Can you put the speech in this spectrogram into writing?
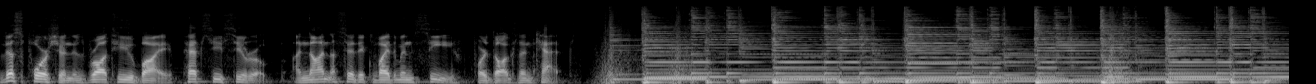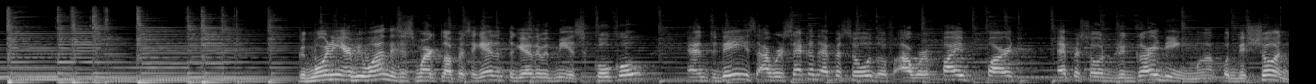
This portion is brought to you by Pepsi Syrup, a non-acidic vitamin C for dogs and cats. Good morning, everyone. This is Mark Lopez again, and together with me is Coco. And today is our second episode of our five-part episode regarding mga kondisyon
